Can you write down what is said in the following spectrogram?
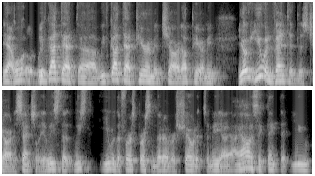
Yeah, well, we've got that uh, we've got that pyramid chart up here. I mean, you you invented this chart essentially. At least at least you were the first person that ever showed it to me. I, I honestly think that you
